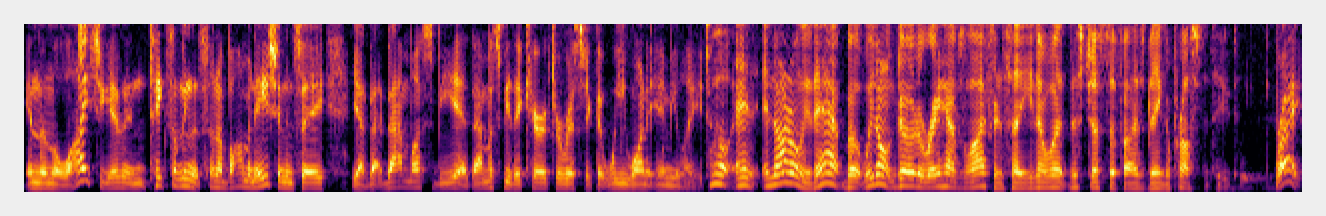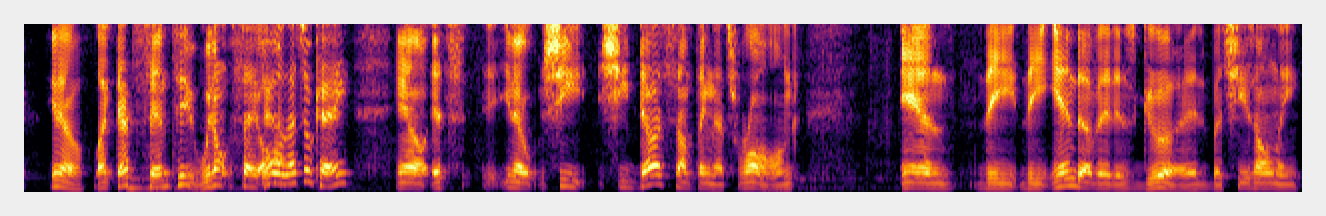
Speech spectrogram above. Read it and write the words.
and then the lie she gave and take something that's an abomination and say, yeah, that, that must be it. That must be the characteristic that we want to emulate. Well, and, and not only that, but we don't go to Rahab's life and say, you know what, this justifies being a prostitute. Right. You know, like that's sin too. We don't say, "Oh, Yeah. that's okay." You know, it's you know, she she does something that's wrong and the the end of it is good, but she's only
